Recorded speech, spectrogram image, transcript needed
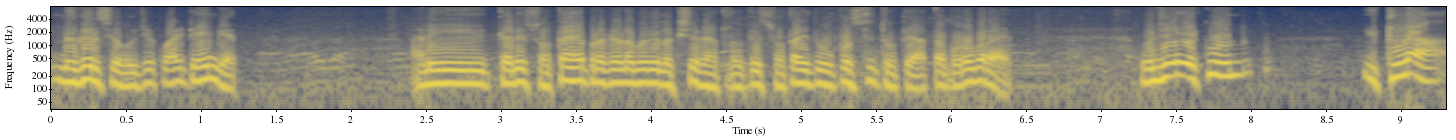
नगरसेवक जे क्वाईट यंग आहेत आणि त्यांनी स्वतः या प्रकरणामध्ये लक्ष घातलं ते स्वतः इथे उपस्थित होते आता बरोबर आहेत. म्हणजे एकूण इथला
